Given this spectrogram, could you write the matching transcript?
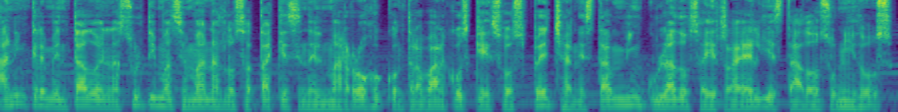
han incrementado en las últimas semanas los ataques en el Mar Rojo contra barcos que sospechan están vinculados a Israel y Estados Unidos.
